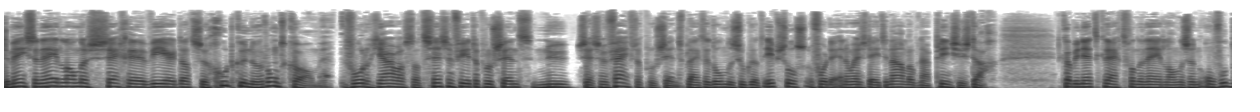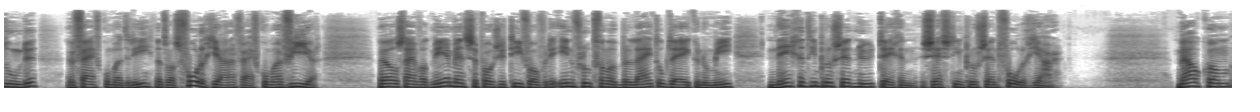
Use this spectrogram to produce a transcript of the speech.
De meeste Nederlanders zeggen weer dat ze goed kunnen rondkomen. Vorig jaar was dat 46 procent, nu 56 procent. Blijkt uit onderzoek dat Ipsos voor de NOS deed in aanloop naar Prinsjesdag. Het kabinet krijgt van de Nederlanders een onvoldoende, een 5,3. Dat was vorig jaar een 5,4. Wel zijn wat meer mensen positief over de invloed van het beleid op de economie. 19 procent nu tegen 16 procent vorig jaar. Malcolm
